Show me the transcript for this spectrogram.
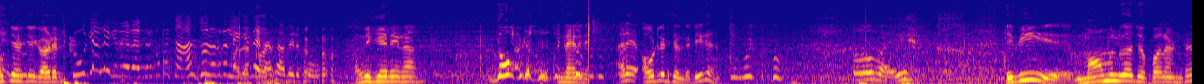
ओके ओके गॉट इट तू क्या लेके दे रहा है तेरे को? 50 डॉलर का लेके दे रहा था मेरे को। अभी खेली ना। दो डॉलर नहीं नहीं। अरे आउटलेट चल दे ठीक है? ఇది మామూలుగా చెప్పాలంటే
